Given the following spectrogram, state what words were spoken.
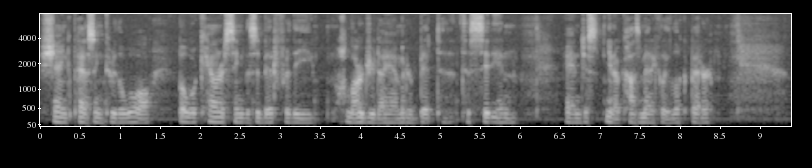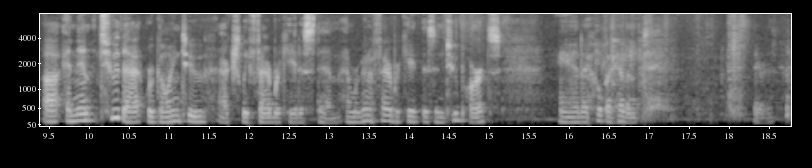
shank passing through the wall, but we'll countersink this a bit for the larger diameter bit to, to sit in and just you know cosmetically look better. Uh, and then to that, we're going to actually fabricate a stem. And we're going to fabricate this in two parts. And I hope I haven't... There it is.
